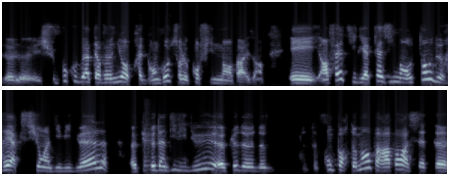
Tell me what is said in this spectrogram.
le, le, je suis beaucoup intervenu auprès de grands groupes sur le confinement, par exemple. Et en fait, il y a quasiment autant de réactions individuelles euh, que d'individus, euh, que de, de, de comportement par rapport à cette, euh,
